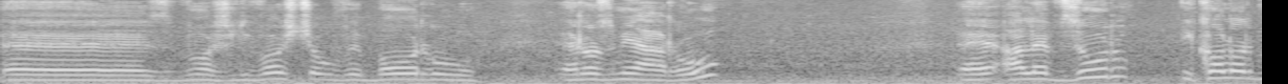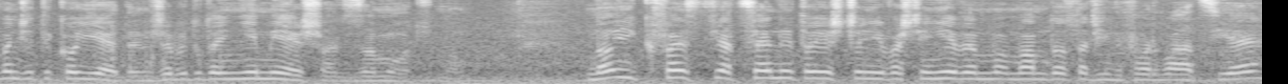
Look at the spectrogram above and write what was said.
e, z możliwością wyboru rozmiaru, e, ale wzór i kolor będzie tylko jeden, żeby tutaj nie mieszać za mocno. No i kwestia ceny to jeszcze nie, właśnie nie wiem, mam dostać informację,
